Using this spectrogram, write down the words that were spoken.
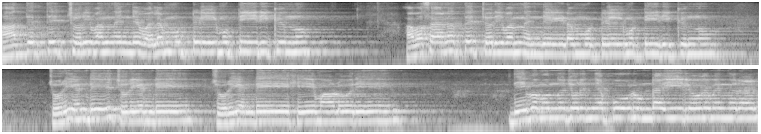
ആദ്യത്തെ ചൊറി വന്നെന്റെ വലം മുട്ടിൽ മുട്ടിയിരിക്കുന്നു. അവസാനത്തെ ചൊറി വന്നെന്റെ ഇടം മുട്ടിൽ മുട്ടിയിരിക്കുന്നു. ചൊറിയണ്ടേ ചൊറിയണ്ടേ ചൊറിയണ്ടേ ഹേ മാളൂരേ. ദൈവമൊന്നു ഈ ലോകമെന്നൊരാൾ.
